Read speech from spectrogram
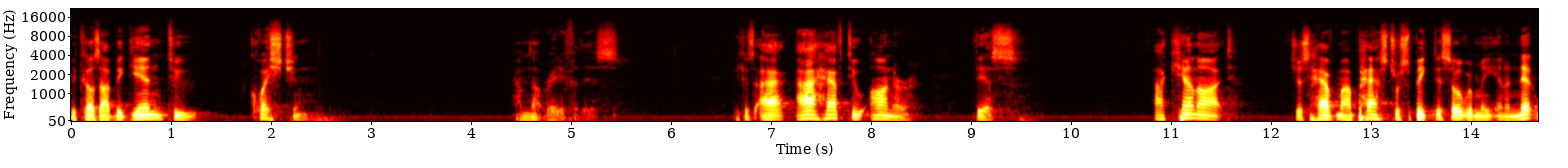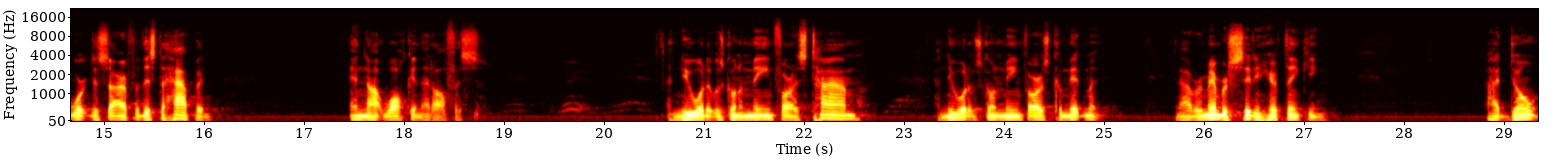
Because I began to question, I'm not ready for this. Because I, I have to honor this. I cannot just have my pastor speak this over me and a network desire for this to happen and not walk in that office. I knew what it was going to mean for his time. I knew what it was going to mean for his commitment. And I remember sitting here thinking, I don't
